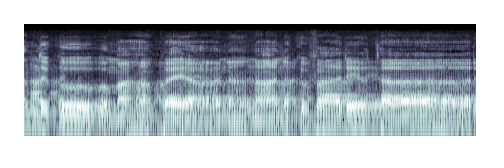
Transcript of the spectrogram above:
ਅੰਧਕੂਪ ਮਹਾ ਭਿਆਨ, ਨਾਨਕ ਫਾਰ ਉਤਾਰ।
